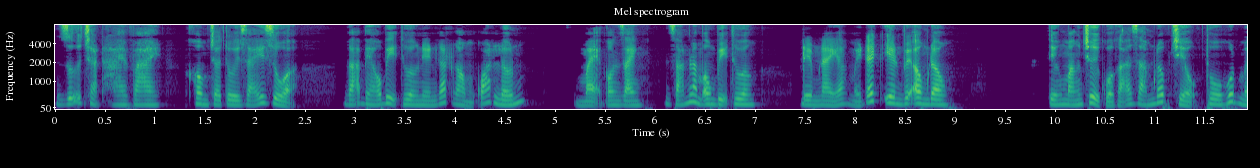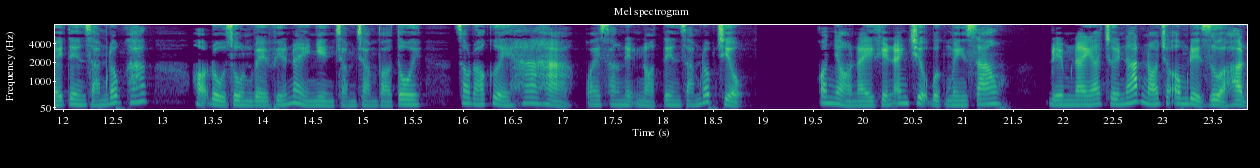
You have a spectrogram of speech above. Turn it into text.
Giữ chặt hai vai Không cho tôi giãy rủa Gã béo bị thương nên gắt gỏng quát lớn Mẹ con danh Dám làm ông bị thương Đêm nay á mày đếch yên với ông đâu Tiếng mắng chửi của gã giám đốc Triệu thu hút mấy tên giám đốc khác. Họ đổ dồn về phía này nhìn chằm chằm vào tôi, sau đó cười ha hả, quay sang nịnh nọt tên giám đốc Triệu. Con nhỏ này khiến anh Triệu bực mình sao? Đêm nay á chơi nát nó cho ông để rửa hận.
